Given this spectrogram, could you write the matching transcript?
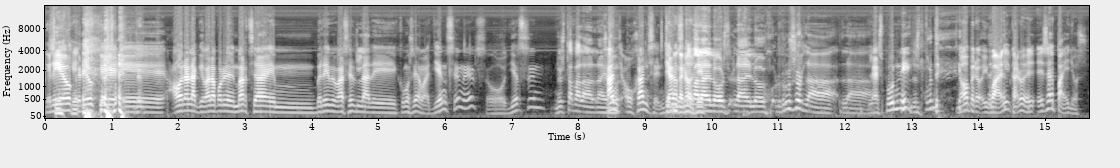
Creo, Sí, es que- creo que eh, ahora la que van a poner en marcha en breve va a ser la de, ¿cómo se llama? ¿Jensen es? ¿O Jersen? No estaba la, la de Han- los, o Hansen. No, estaba sí. la de los, la de los rusos, la... La, La Sputnik. la Sputnik. No, pero igual, claro, e- esa es para ellos.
